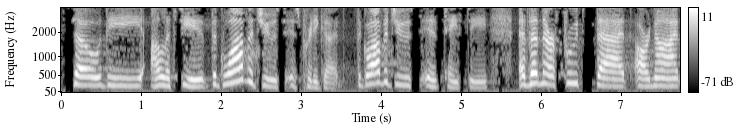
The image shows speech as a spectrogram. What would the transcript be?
So the uh, let's see, the guava juice is pretty good. The guava juice is tasty, and then there are fruits that are not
